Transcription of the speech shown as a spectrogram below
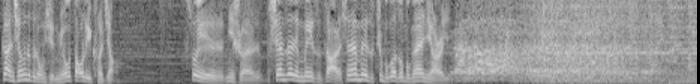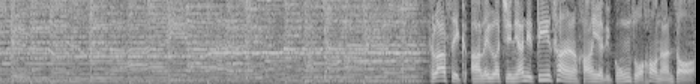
感情这个东西没有道理可讲。所以你说现在的妹子咋了？现在妹子只不过就不爱你而已。Classic 啊，雷哥今年的地产行业的工作好难找啊，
